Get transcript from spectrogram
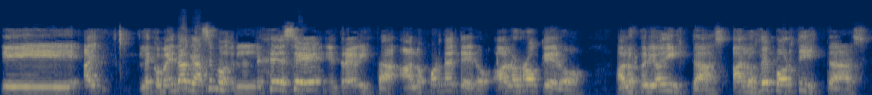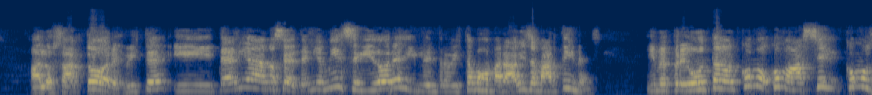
Y hay, les comentaba que hacemos el GDC entrevista a los cuarteteros, a los rockeros, a los periodistas, a los deportistas, a los actores, ¿viste? Y tenía, no sé, tenía mil seguidores y le entrevistamos a Maravilla Martínez. Y me preguntaban, ¿cómo, cómo hace, cómo,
